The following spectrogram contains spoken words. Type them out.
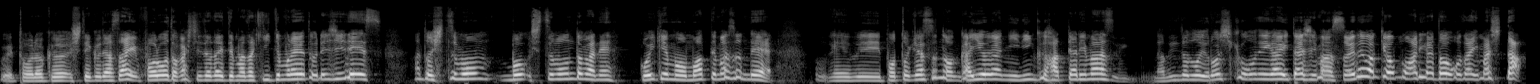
登録してください。フォローとかしていただいてまた聞いてもらえると嬉しいです。あと質問、質問とかね、ご意見も待ってますんで、えー、ポッドキャストの概要欄にリンク貼ってあります。などにどうぞよろしくお願いいたします。それでは今日もありがとうございました。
